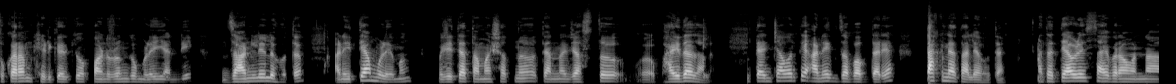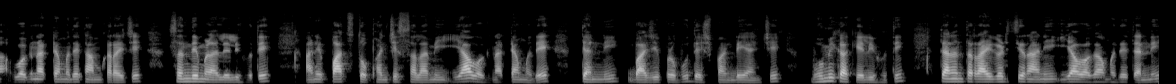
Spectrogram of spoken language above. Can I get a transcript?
तुकाराम खेडकर किंवा पांडुरंग मुळे यांनी जाणलेलं होतं. आणि त्यामुळे मग म्हणजे त्या तमाशातनं त्यांना जास्त फायदा झाला. त्यांच्यावरती अनेक जबाबदाऱ्या टाकण्यात आल्या होत्या. आता त्यावेळेस साहेबरावांना वगनाट्यामध्ये काम करायची संधी मिळालेली होती आणि पाच तोफांची सलामी या वगनाट्यामध्ये त्यांनी बाजीप्रभू देशपांडे यांची भूमिका केली होती. त्यानंतर रायगडची राणी या वगामध्ये त्यांनी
